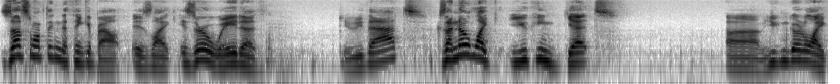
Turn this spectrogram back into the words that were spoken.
So that's one thing to think about is like, is there a way to do that? Because I know like you can get, um, you can go to like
